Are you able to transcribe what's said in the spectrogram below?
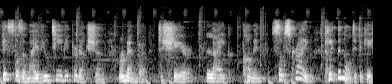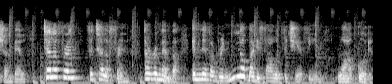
This was a MyView TV production. Remember to share, like, comment, subscribe, click the notification bell, tell a friend for tell a friend, and remember, it never bring nobody forward for cheer for him. Walk good.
